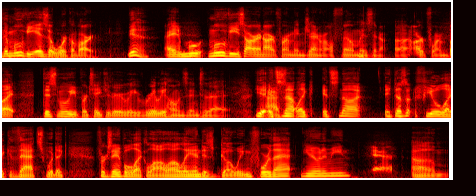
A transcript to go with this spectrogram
the movie is a work of art yeah, and mo- movies are an art form in general film is an uh, art form but this movie particularly really hones into that yeah. It's not like it's not. It doesn't feel like that's what like. For example, like La La Land is going for that. You know what I mean? Yeah. Um,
